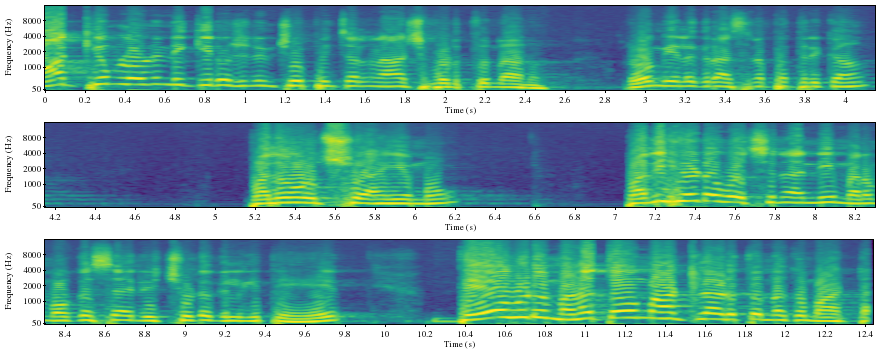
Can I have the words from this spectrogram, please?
వాక్యంలోనే నీకు ఈరోజు నేను చూపించాలని ఆశపడుతున్నాను. రోమిలకు రాసిన పత్రిక పదవ అధ్యాయము పదిహేడవ వచనాన్ని మనం ఒకసారి చూడగలిగితే దేవుడు మనతో మాట్లాడుతున్న ఒక మాట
